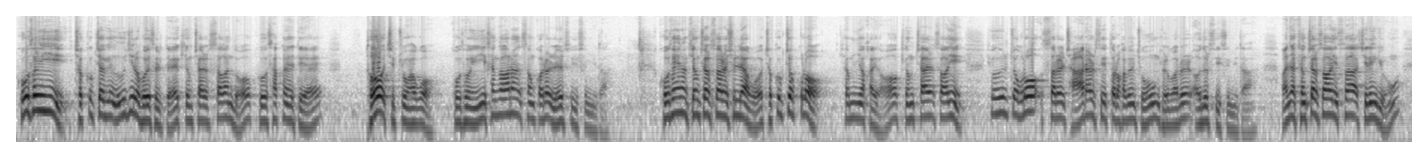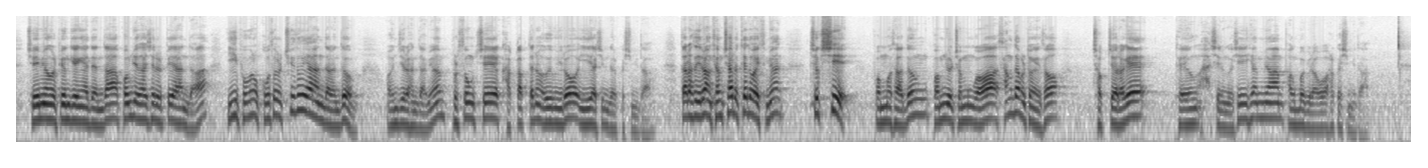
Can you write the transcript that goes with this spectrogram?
고소인이 적극적인 의지를 보였을 때 경찰 수사관도 그 사건에 대해 더 집중하고 고소인이 생각하는 성과를 낼 수 있습니다. 고소인은 경찰 수사를 신뢰하고 적극적으로 협력하여 경찰 수사관이 효율적으로 수사를 잘 할 수 있도록 하면 좋은 결과를 얻을 수 있습니다. 만약 경찰 수사관이 수사 진행 중 죄명을 변경해야 된다, 범죄 사실을 빼야 한다, 이 부분은 고소를 취소해야 한다는 등 언지를 한다면 불송치에 가깝다는 의미로 이해하시면 될 것입니다. 따라서 이러한 경찰의 태도가 있으면 즉시 법무사 등 법률 전문가와 상담을 통해서 적절하게 대응하시는 것이 현명한 방법이라고 할 것입니다.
